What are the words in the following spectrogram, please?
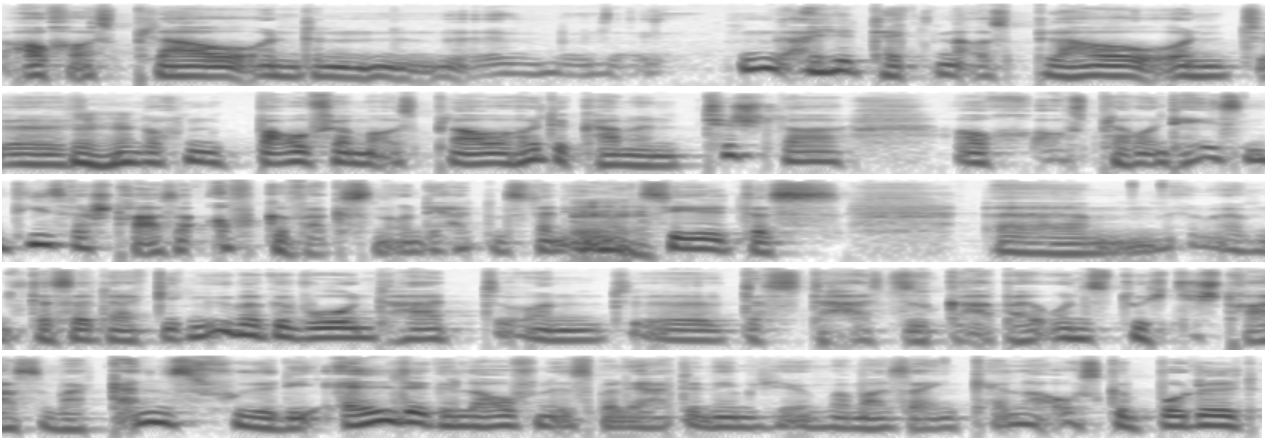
auch aus Plau und dann einen Architekten aus Blau und äh, mhm. noch eine Baufirma aus Blau. Heute kam ein Tischler auch aus Blau und der ist in dieser Straße aufgewachsen und der hat uns dann eben mhm. erzählt, dass, ähm, dass er da gegenüber gewohnt hat und äh, dass da sogar bei uns durch die Straße mal ganz früher die Elde gelaufen ist, weil er hatte nämlich irgendwann mal seinen Keller ausgebuddelt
